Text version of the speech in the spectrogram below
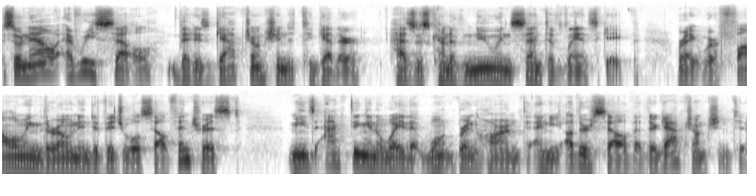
So now every cell that is gap junctioned together has this kind of new incentive landscape, right? Where following their own individual self interest means acting in a way that won't bring harm to any other cell that they're gap junctioned to.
